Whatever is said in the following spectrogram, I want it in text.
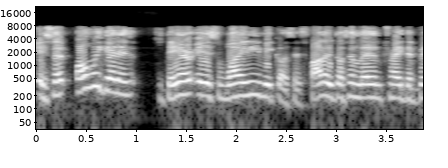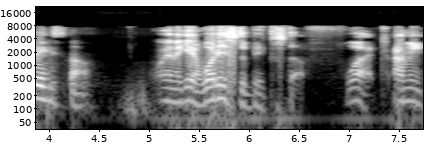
instead all we get is Dare is whiny because his father doesn't let him try the big stuff. And again, what is the big stuff? What? I mean,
